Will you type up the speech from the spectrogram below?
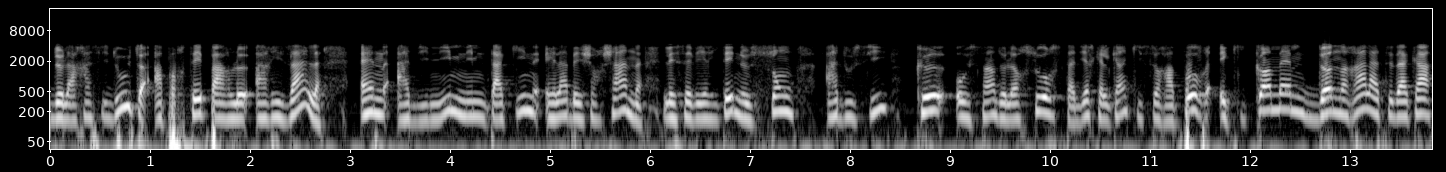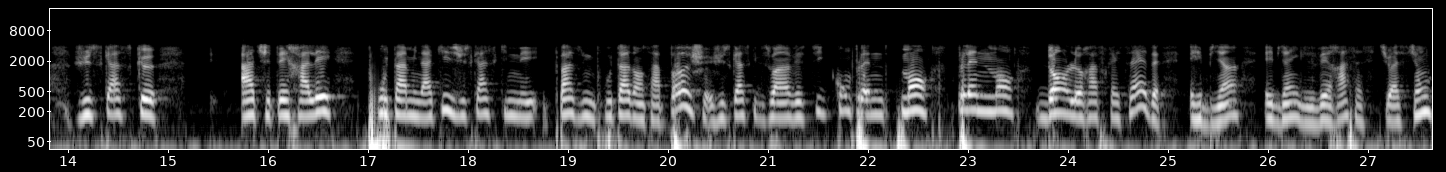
de la chassidoute apporté par le Harizal, En adinim nimtakin et la les sévérités ne sont adoucies que au sein de leur source, c'est-à-dire quelqu'un qui sera pauvre et qui quand même donnera la tzedaka jusqu'à ce que Pruta Minakis, jusqu'à ce qu'il n'ait pas une pruta dans sa poche, jusqu'à ce qu'il soit investi complètement, pleinement dans le rafraîced, eh bien, eh bien, il verra sa situation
